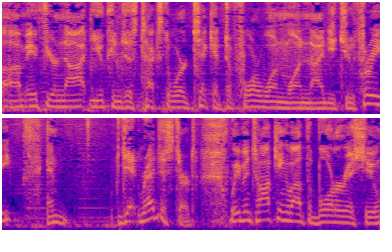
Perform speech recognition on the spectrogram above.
Um, if you're not, you can just text the word ticket to 411 923 and get registered. We've been talking about the border issue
